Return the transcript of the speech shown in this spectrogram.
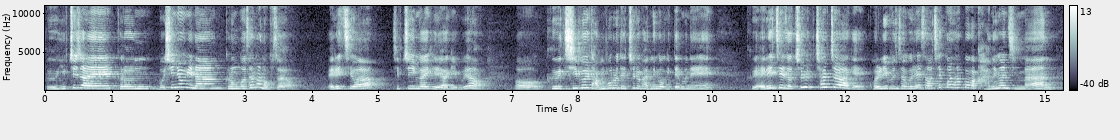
그 입주자의 그런 뭐 신용이랑 그런 건 상관없어요. LH와 집주인과의 계약이고요. 어, 그 집을 담보로 대출을 받는 거기 때문에 그 LH에서 출, 철저하게 권리 분석을 해서 채권 확보가 가능한 집만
